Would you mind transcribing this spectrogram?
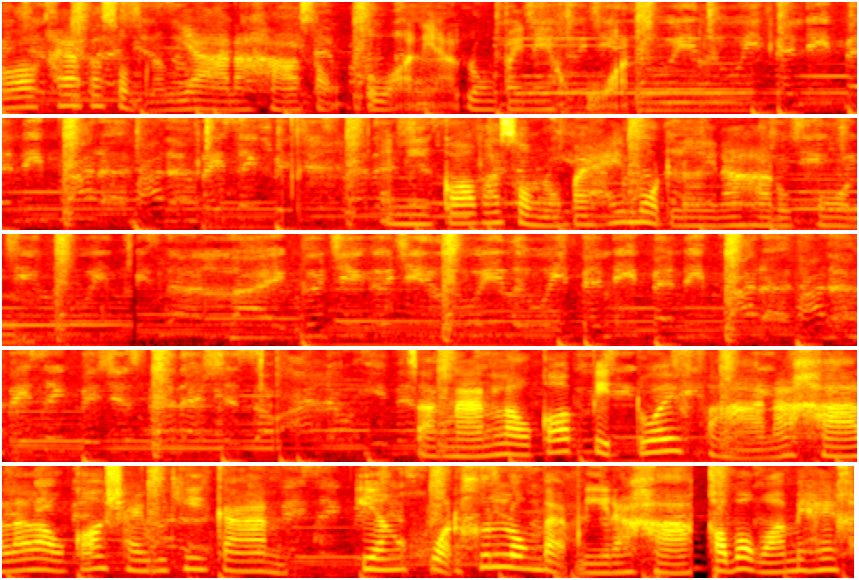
ก็แค่ผสมน้ำยานะคะสองตัวเนี่ยลงไปในขวดอันนี้ก็ผสมลงไปให้หมดเลยนะคะทุกคน จากนั้นเราก็ปิดด้วยฝานะคะ แล้วเราก็ใช้วิธีการเอียงขวดขึ้นลงแบบนี้นะคะ เขาบอกว่าไม่ให้เข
